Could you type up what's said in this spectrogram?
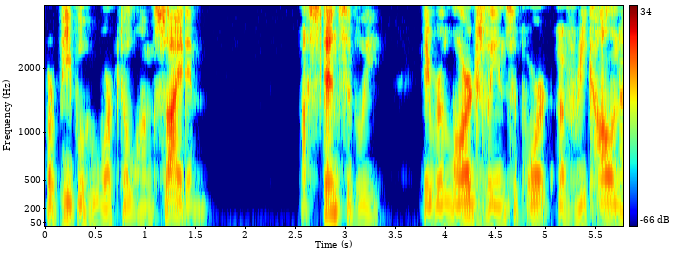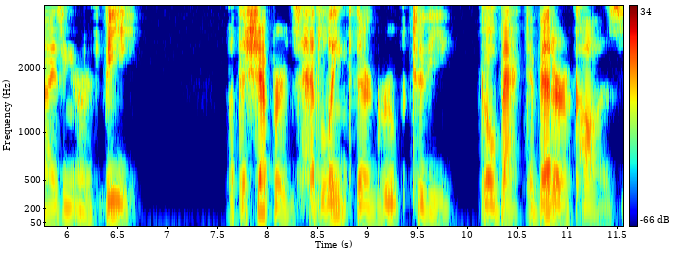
or people who worked alongside him. Ostensibly, they were largely in support of recolonizing Earth B, but the shepherds had linked their group to the Go Back to Better cause,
